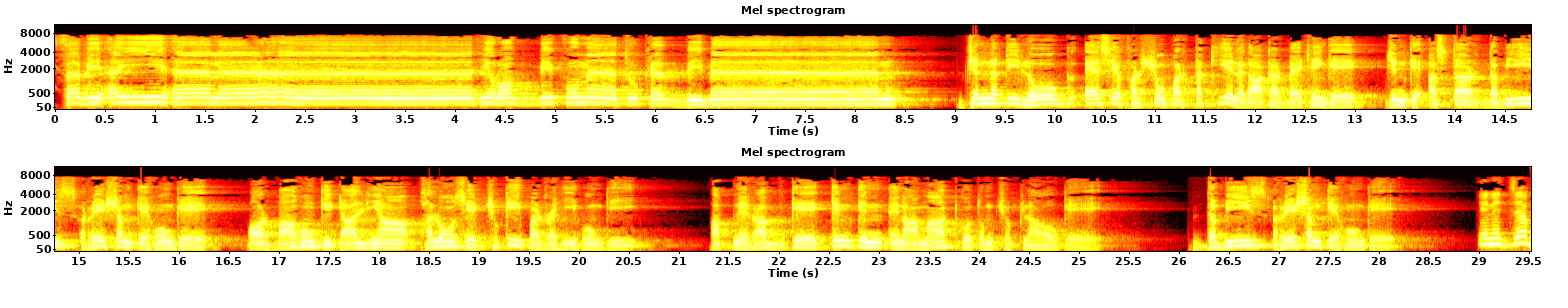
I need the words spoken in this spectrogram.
فبأي آلاء ربكما تكذبان؟ جنتی لوگ ایسے فرشوں پر تکیے لگا کر بیٹھیں گے جن کے استر دبیز ریشم کے ہوں گے اور باغوں کی ڈالیاں پھلوں سے جھکی پڑ رہی ہوں گی۔ اپنے رب کے کن کن انعامات کو تم چھٹلاؤ گے۔ دبیز ریشم کے ہوں گے۔ یعنی جب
